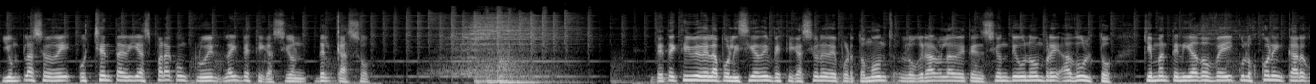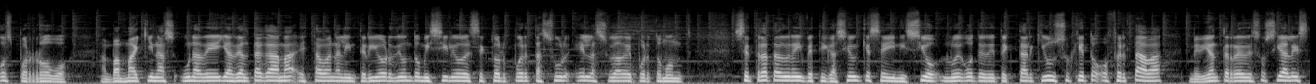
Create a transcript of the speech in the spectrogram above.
y un plazo de 80 días para concluir la investigación del caso. Detectives de la Policía de Investigaciones de Puerto Montt lograron la detención de un hombre adulto que mantenía dos vehículos con encargos por robo. Ambas máquinas, una de ellas de alta gama, estaban al interior de un domicilio del sector Puerta Sur en la ciudad de Puerto Montt. Se trata de una investigación que se inició luego de detectar que un sujeto ofertaba, mediante redes sociales,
